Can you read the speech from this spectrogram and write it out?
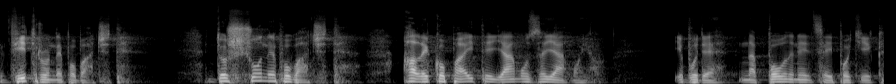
Вітру не побачите, дощу не побачите, але копайте яму за ямою, і буде наповнений цей потік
